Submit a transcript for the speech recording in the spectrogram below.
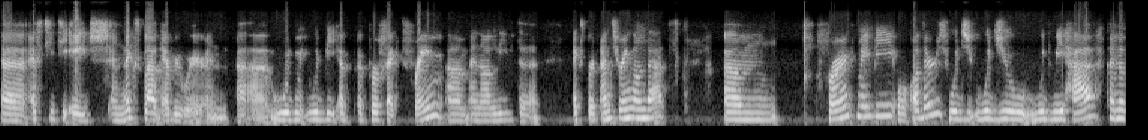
uh, FTTH, and Nextcloud everywhere, and uh, would would be a, a perfect frame. Um, and I'll leave the expert answering on that. Um, Frank, maybe, or others, would you, would you, would we have kind of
